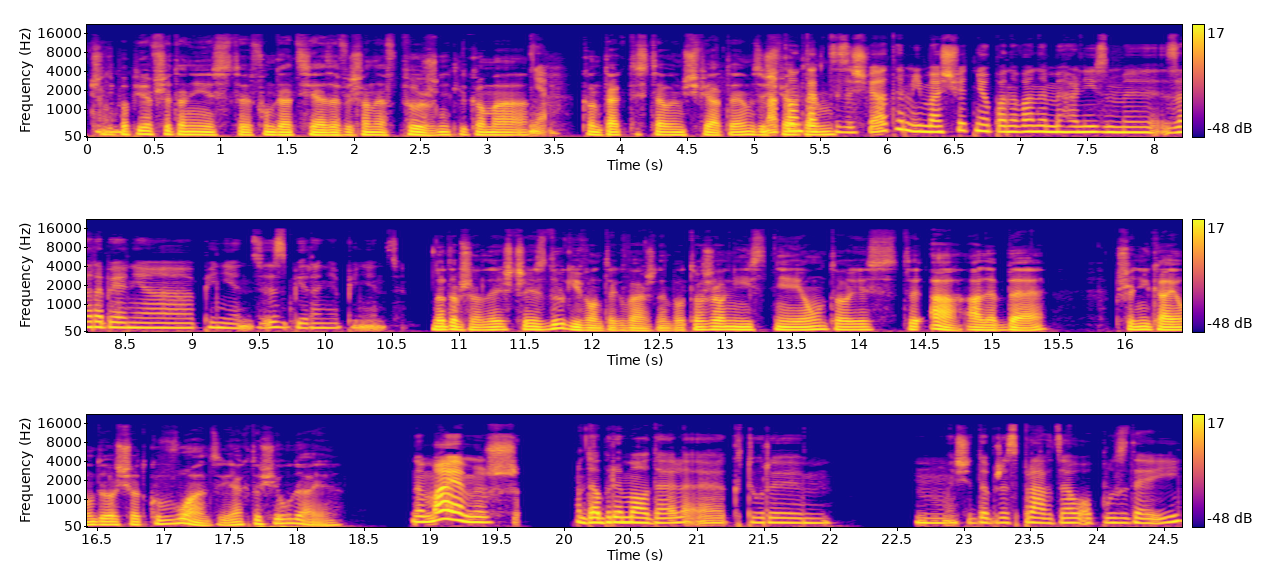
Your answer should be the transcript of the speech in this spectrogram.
Czyli po pierwsze to nie jest fundacja zawieszona w próżni, tylko ma Nie. kontakty z całym światem, ze ma światem. kontakty ze światem i ma świetnie opanowane mechanizmy zarabiania pieniędzy, zbierania pieniędzy. No dobrze, ale jeszcze jest drugi wątek ważny, bo to, że oni istnieją, to jest A, ale B, przenikają do ośrodków władzy. Jak to się udaje? No mają już dobry model, e, który mm, się dobrze sprawdzał, Opus Dei,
